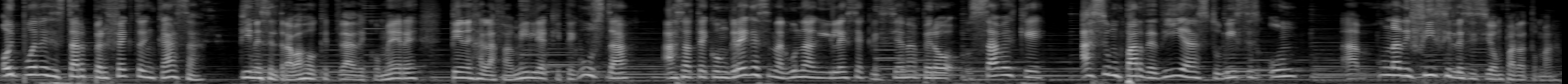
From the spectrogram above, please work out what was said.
Hoy puedes estar perfecto en casa. Tienes el trabajo que te da de comer, tienes a la familia que te gusta, hasta te congregues en alguna iglesia cristiana, pero sabes que hace un par de días tuviste un una difícil decisión para tomar.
